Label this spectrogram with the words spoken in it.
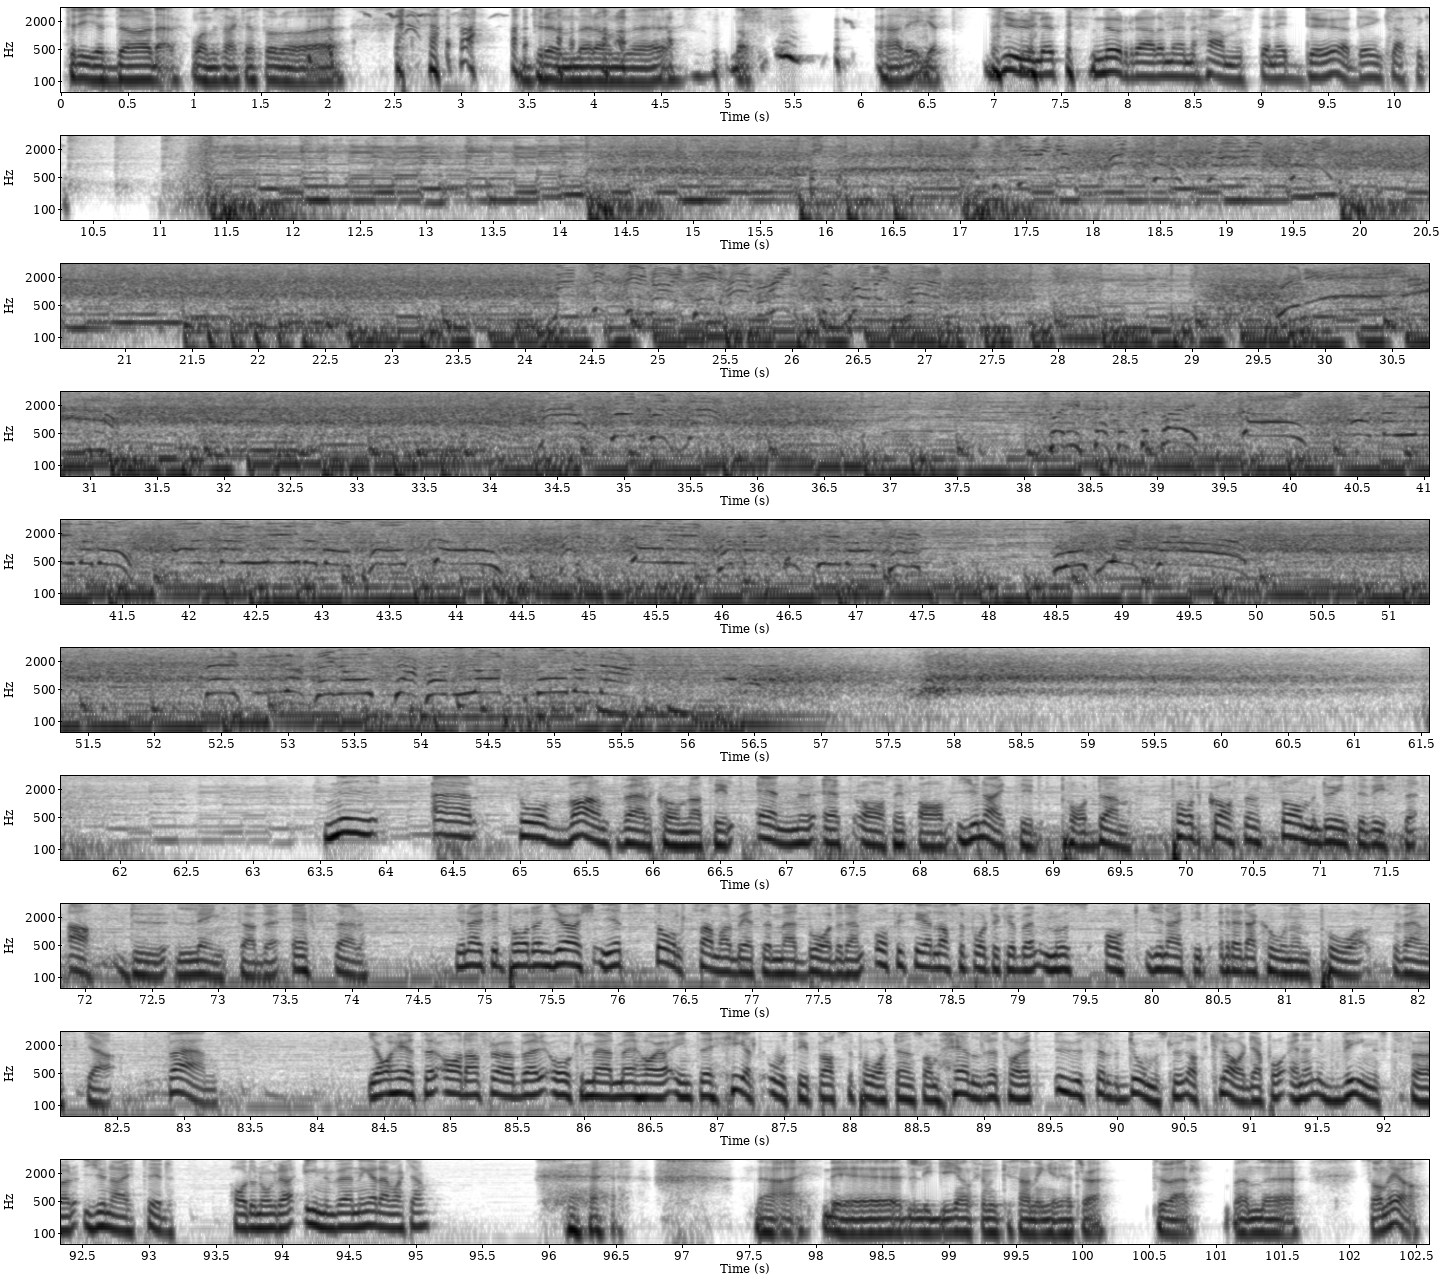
batteriet dör där. Wan-Bissaka står och eh, drömmer om eh, något. Ja, det är gött. Hjulet snurrar men hamsten är död. Det är en klassiker. Varmt välkomna till ännu ett avsnitt av United-podden. Podcasten som du inte visste att du längtade efter. United-podden görs i ett stolt samarbete med både den officiella supporterklubben MUS och United-redaktionen på Svenska fans. Jag heter Adam Fröberg och med mig har jag inte helt otippat supporten som hellre tar ett uselt domslut att klaga på än en vinst för United. Har du några invändningar där Mackan? Nej, det, det ligger ganska mycket sanning i det tror jag. Tyvärr. Men eh, sån är jag.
